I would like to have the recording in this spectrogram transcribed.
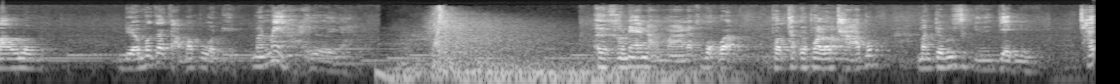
เบาๆลง เดี๋ยวมันก็กลับมาปวดอีก มันไม่หายเลยไงเออเขาแนะนำมานะเขาบอกว่า พอพอเราทาปุ๊บมันจะรู้สึกเย็น ใช้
